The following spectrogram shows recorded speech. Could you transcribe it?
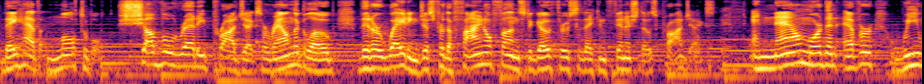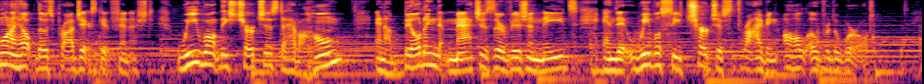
They have multiple shovel ready projects around the globe that are waiting just for the final funds to go through so they can finish those projects. And now more than ever, we want to help those projects get finished. We want these churches to have a home and a building that matches their vision needs, and that we will see churches thriving all over the world.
